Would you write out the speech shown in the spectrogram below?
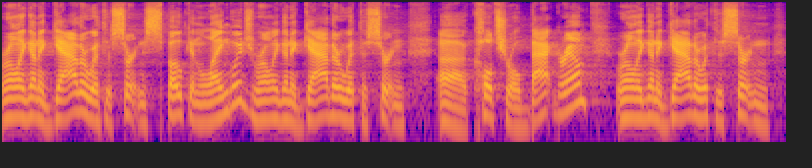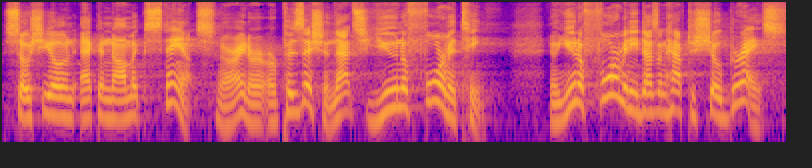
We're only going to gather with a certain spoken language. We're only going to gather with a certain uh, cultural background. We're only going to gather with a certain socio-economic stance, all right, or, or position. That's uniformity. Now, uniformity doesn't have to show grace.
